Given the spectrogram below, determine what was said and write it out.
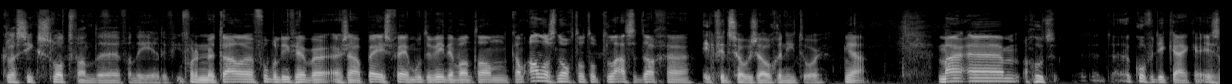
klassiek slot van de, van de Eredivisie. Voor een neutrale voetballiefhebber zou PSV moeten winnen... want dan kan alles nog tot op de laatste dag... Uh... Ik vind het sowieso geniet, hoor. Ja. Maar um, goed, koffiedik kijken is,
